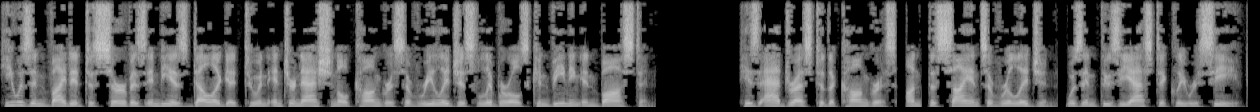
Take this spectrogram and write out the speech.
he was invited to serve as India's delegate to an international congress of religious liberals convening in Boston. His address to the Congress, on the science of religion, was enthusiastically received.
